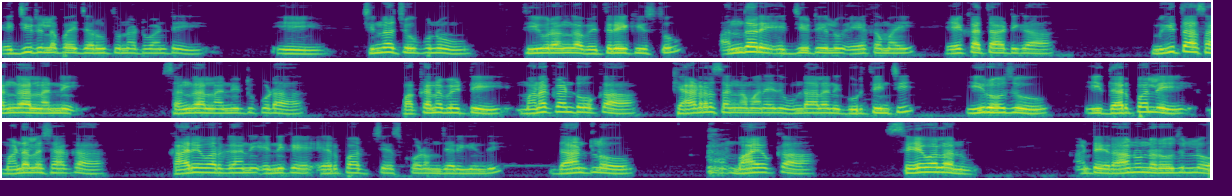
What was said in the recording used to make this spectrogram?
ఎడ్జిటీలపై జరుగుతున్నటువంటి ఈ చిన్న చూపును తీవ్రంగా వ్యతిరేకిస్తూ అందరి ఎడ్జిటీలు ఏకమై ఏకతాటిగా మిగతా సంఘాలన్నీ సంఘాలన్నిటి కూడా పక్కన పెట్టి మనకంటూ ఒక క్యాడర్ సంఘం అనేది ఉండాలని గుర్తించి ఈరోజు ఈ దర్పల్లి మండల శాఖ కార్యవర్గాన్ని ఎన్నిక ఏర్పాటు చేసుకోవడం జరిగింది. దాంట్లో మా యొక్క సేవలను అంటే రానున్న రోజుల్లో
